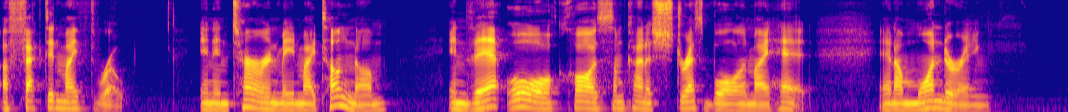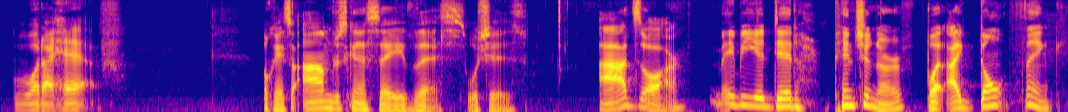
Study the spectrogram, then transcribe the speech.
affected my throat and in turn made my tongue numb and that all caused some kind of stress ball in my head and i'm wondering what i have Okay, so I'm just gonna say this, which is, odds are maybe you did pinch a nerve, but I don't think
